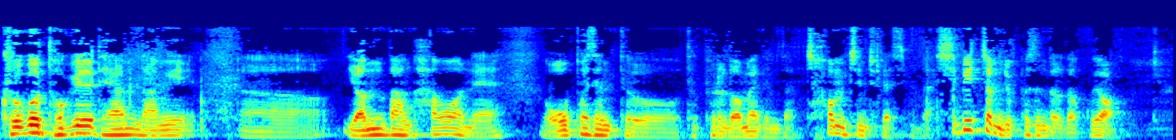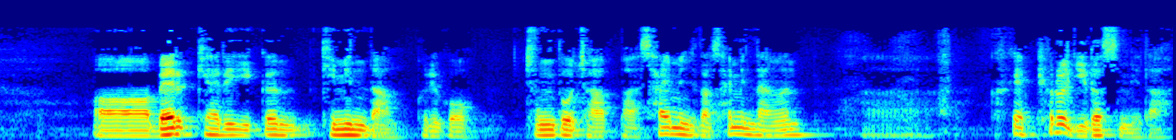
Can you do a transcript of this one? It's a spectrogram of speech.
그곳 독일 대한당이 어, 연방 하원에 5% 득표를 넘어야 됩니다. 처음 진출했습니다. 12.6% 얻었고요. 어, 메르켈이 이끈 기민당 그리고 중도 좌파 사회민주당, 사민당은 크게 표를 잃었습니다.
